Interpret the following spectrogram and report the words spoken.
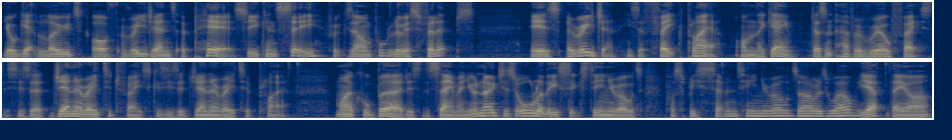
you'll get loads of regens appear. So you can see, for example, Lewis Phillips is a regen. He's a fake player on the game. Doesn't have a real face. This is a generated face because he's a generated player. Michael Bird is the same. And you'll notice all of these 16 year olds, possibly 17 year olds are as well. Yep, they are.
